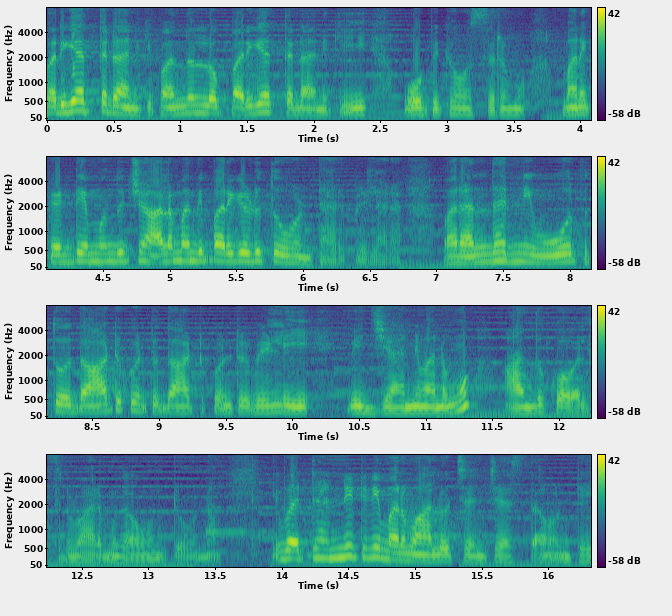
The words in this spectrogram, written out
పరిగెత్తడానికి పందెంలో పరిగెత్తడానికి ఓపిక అవసరము. మనకంటే ముందు చాలామంది పరిగెడుతూ ఉంటారు పిల్లరా. వారందరినీ ఓర్పుతో దాటుకుంటూ దాటుకుంటూ వెళ్ళి విజయాన్ని మనము చేసుకోవాల్సిన వారముగా ఉంటూ ఉన్నాం. ఇవటన్నిటిని మనం ఆలోచన చేస్తూ ఉంటే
